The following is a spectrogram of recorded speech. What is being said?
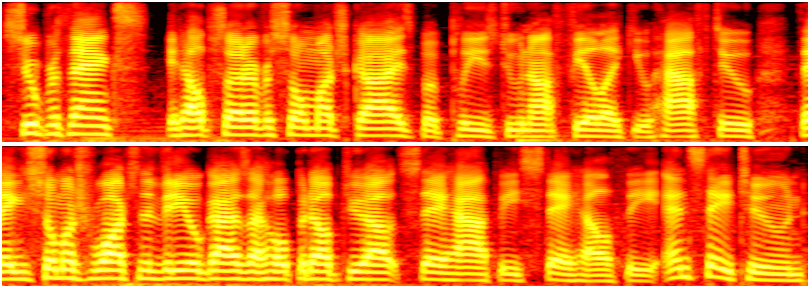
Super thanks. It helps out ever so much, guys, but please do not feel like you have to. Thank you so much for watching the video, guys. I hope it helped you out. Stay happy, stay healthy, and stay tuned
